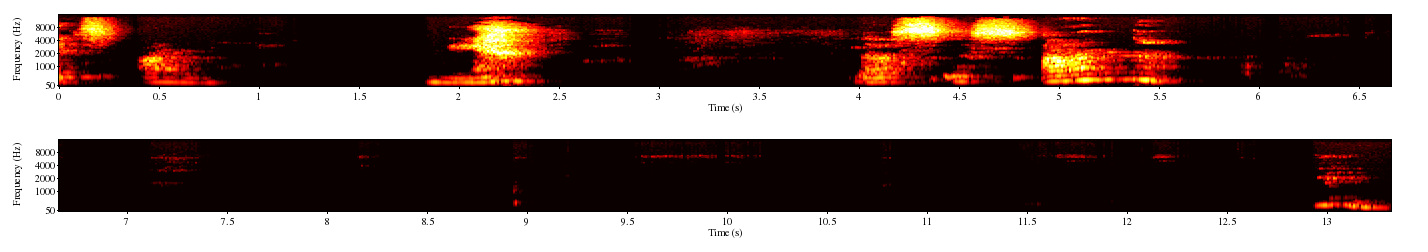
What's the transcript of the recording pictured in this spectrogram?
jetzt an. Nee. Lass es an. Hm.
